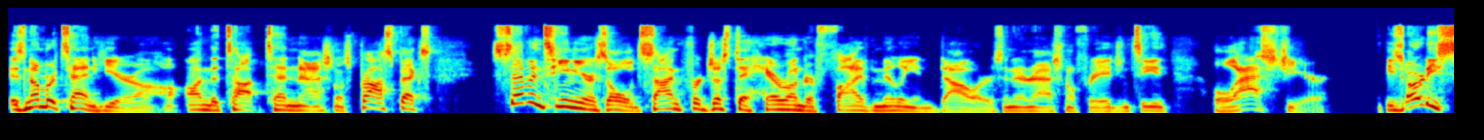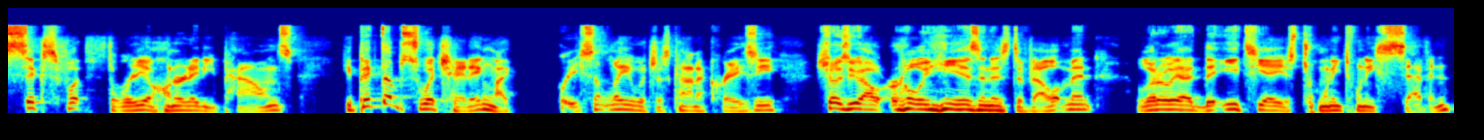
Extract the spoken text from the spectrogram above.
is number 10 here on the top 10 Nationals prospects. 17 years old, signed for just a hair under $5 million in international free agency last year. He's already six foot three, 180 pounds. He picked up switch hitting like recently, which is kind of crazy. Shows you how early he is in his development. Literally, uh, the ETA is 2027.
